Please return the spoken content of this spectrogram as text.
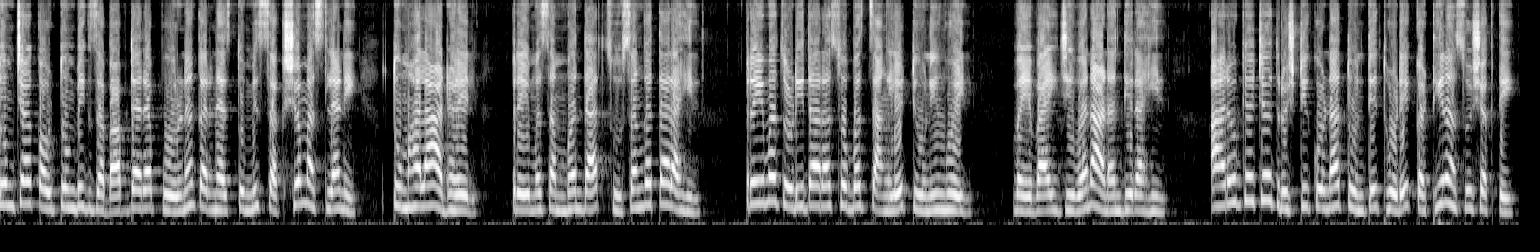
तुमच्या कौटुंबिक जबाबदाऱ्या पूर्ण करण्यास तुम्ही सक्षम असल्याने तुम्हाला आढळेल. प्रेमसंबंधात सुसंगता राहील. प्रेम जोडीदारासोबत चांगले ट्युनिंग होईल. वैवाहिक जीवन आनंदी राहील. आरोग्याच्या दृष्टिकोनातून ते थोडे कठीण असू शकते.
